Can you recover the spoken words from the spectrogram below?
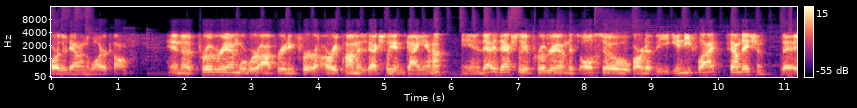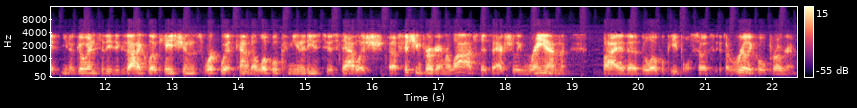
farther down in the water column. And the program where we're operating for Ari arapaima is actually in Guyana. And that is actually a program that's also part of the Indifly Foundation. They, you know, go into these exotic locations, work with kind of the local communities to establish a fishing program or lodge that's actually ran by the, the local people. So it's, it's a really cool program.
